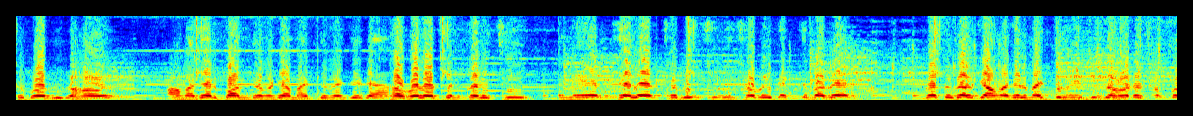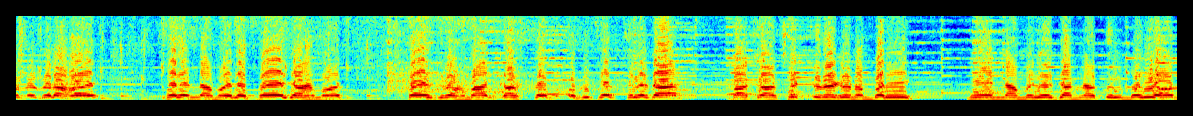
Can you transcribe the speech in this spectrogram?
শুভ বিবাহ আমাদের বন্ধ মিডিয়ার মাধ্যমে যেটা সফল অর্জন করেছি। মেয়ের, ছেলের ছবি ছবি সবাই দেখতে পাবেন। গতকালকে আমাদের মাধ্যমে বিবাহটা সম্পন্ন করা হয়। ছেলের নাম হলো ফয়েজ আহমদ। ফয়েজ রহমান, কাস্টম অফিসার ছেলেটা। বাসা সেক্টর এগারো নম্বরে। মেয়ের নাম হলো জান্নাতুল মরিয়ম।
